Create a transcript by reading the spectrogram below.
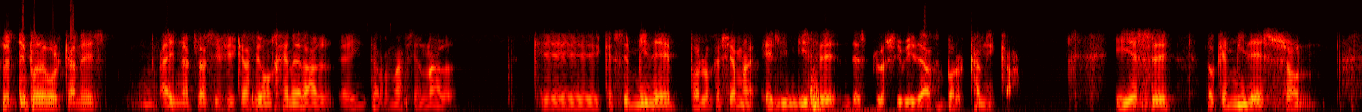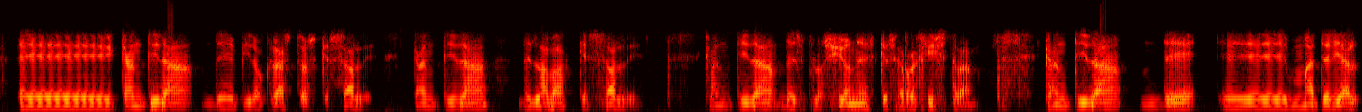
Los tipos de volcanes, hay una clasificación general e internacional que se mide por lo que se llama el índice de explosividad volcánica y ese lo que mide son eh, cantidad de piroclastos que sale, cantidad de lava que sale, cantidad de explosiones que se registran, cantidad de eh, material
